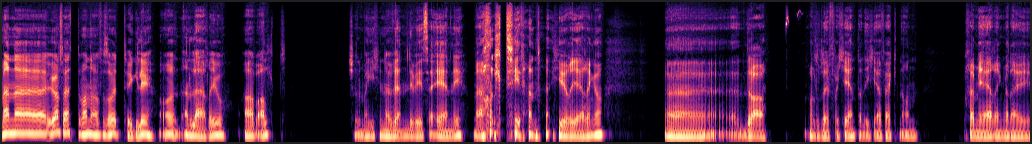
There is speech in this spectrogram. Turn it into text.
Men uh, uansett, det var nå for så vidt hyggelig, og en lærer jo av alt, selv om jeg ikke nødvendigvis er enig med alt i den juryeringa. Uh, det var holdt på å si fortjent at ikke jeg fikk noen premiering med de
